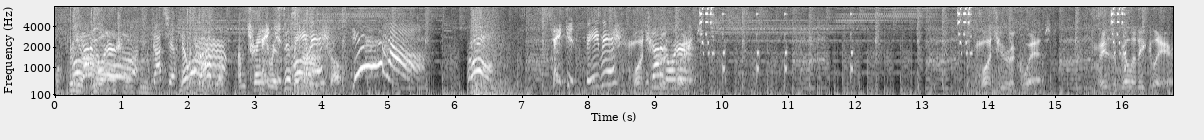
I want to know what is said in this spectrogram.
will free Hold up on, field order. control units. Gotcha. No problem. I'm trained to resist mind control. Yeah! Oh, shake it, baby. What's you got an order? request? What's your request? Visibility clear.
